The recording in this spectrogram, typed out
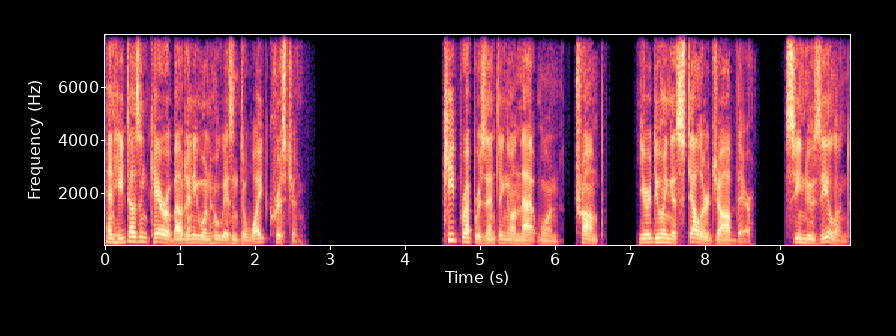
and he doesn't care about anyone who isn't a white Christian. Keep representing on that one, Trump. You're doing a stellar job there. See New Zealand.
